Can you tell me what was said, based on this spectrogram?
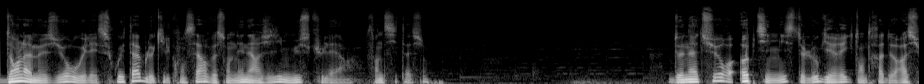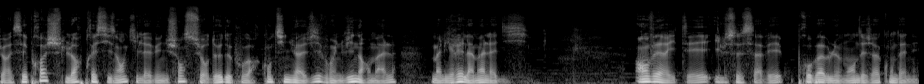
dans la mesure où il est souhaitable qu'il conserve son énergie musculaire. De. De nature optimiste, Lou Gehrig tentera de rassurer ses proches, leur précisant qu'il avait une chance sur deux de pouvoir continuer à vivre une vie normale, malgré la maladie. En vérité, il se savait probablement déjà condamné.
